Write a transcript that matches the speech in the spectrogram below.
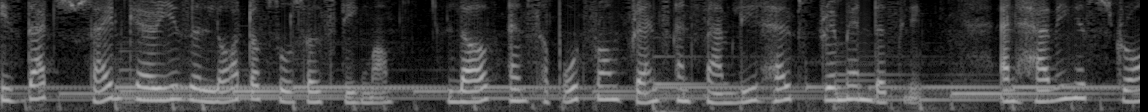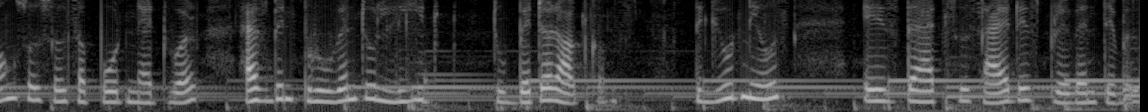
is that suicide carries a lot of social stigma. Love and support from friends and family helps tremendously, and having a strong social support network has been proven to lead to better outcomes. The good news is that suicide is preventable.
